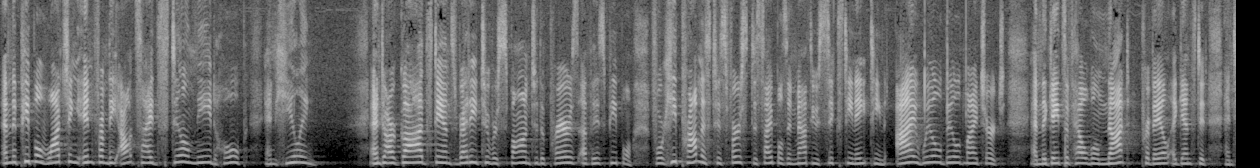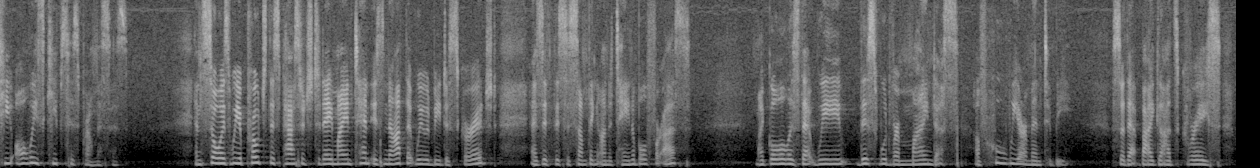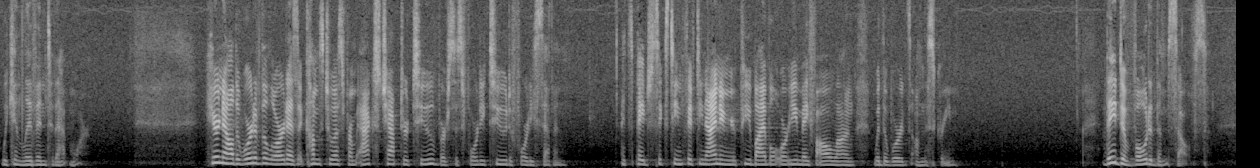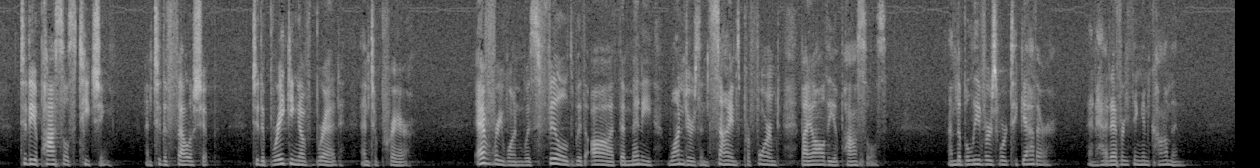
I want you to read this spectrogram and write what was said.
And the people watching in from the outside still need hope and healing. And our God stands ready to respond to the prayers of his people. For he promised his first disciples in Matthew 16, 18, I will build my church, and the gates of hell will not prevail against it. And he always keeps his promises. And so, as we approach this passage today, my intent is not that we would be discouraged as if this is something unattainable for us. My goal is that we this would remind us of who we are meant to be so that by God's grace we can live into that more. Hear now the word of the Lord as it comes to us from Acts chapter 2 verses 42 to 47. It's page 1659 in your Pew Bible, or you may follow along with the words on the screen. They devoted themselves to the apostles' teaching and to the fellowship, to the breaking of bread and to prayer. Everyone was filled with awe at the many wonders and signs performed by all the apostles. And the believers were together and had everything in common.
